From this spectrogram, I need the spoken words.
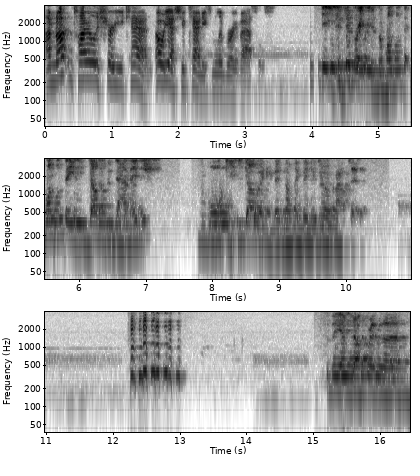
I'm not entirely sure you can. Oh, yes, you can. You can liberate vassals. Yeah, you can liberate them, but once once they've done the damage, the war keeps going, and there's nothing they can do about it. so they end up with, uh,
